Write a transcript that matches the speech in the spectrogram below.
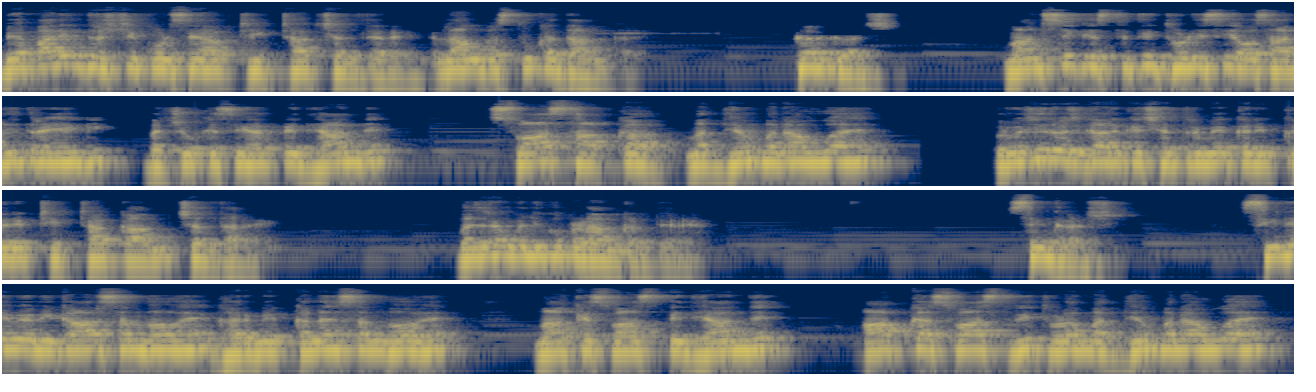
व्यापारिक दृष्टिकोण से आप ठीक ठाक चलते रहेंगे। लाल वस्तु का दान करें। कर्क राशि। मानसिक स्थिति थोड़ी सी अवसादित रहेगी, बच्चों की सेहत पे ध्यान दें। स्वास्थ्य आपका मध्यम बना हुआ है रोजी रोज़गार के क्षेत्र में करीब करीब ठीक ठाक काम चलता रहेगा। बजरंग बली को प्रणाम करते रहे। सिंह राशि। सीने में विकार संभव है, घर में कलह संभव है। माँ के स्वास्थ्य पे ध्यान दें। आपका स्वास्थ्य भी थोड़ा मध्यम बना हुआ है।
